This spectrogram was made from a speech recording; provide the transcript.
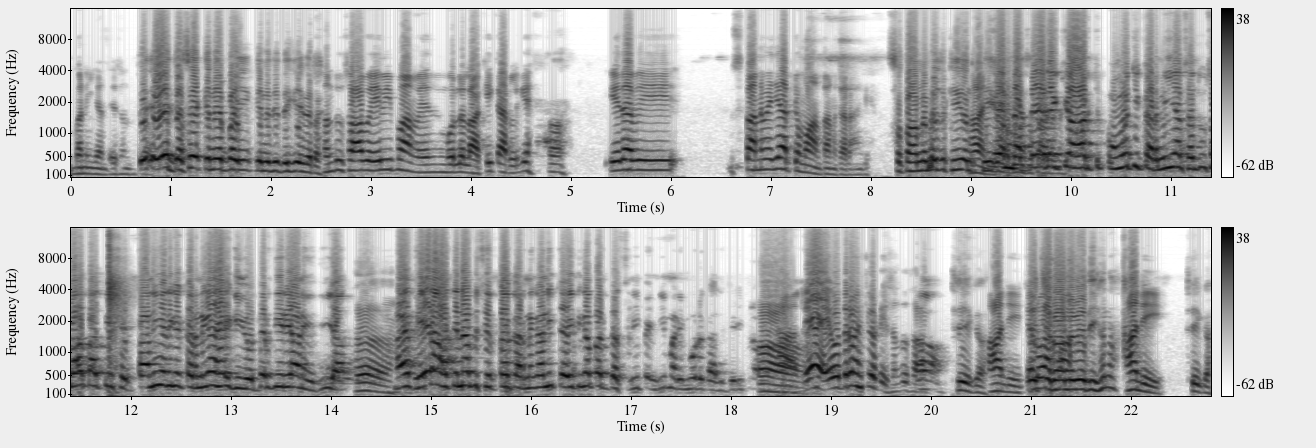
ਬਣੀ ਜਾਂਦੇ ਸੰਧੂ ਤੇ ਇਹ ਜੱਸੇ ਕਿੰਨੇ ਭਾਈ ਕਿੰਨੇ ਦੀ ਦਈਏ ਫਿਰ? ਸੰਧੂ ਸਾਹਿਬ ਇਹ ਵੀ ਭਾਵੇਂ ਮੁੱਲ ਲਾਖੀ ਕਰ ਲਈਏ। ਹਾਂ। ਇਹਦਾ ਵੀ 97000 ਚ ਮਾਨਤਾਨ ਕਰਾਂਗੇ। 97 ਚ ਕੀ ਕੀ। ਇਹ ਕਰਦੇ 90 ਦੇ ਚਾਰ ਚ ਪਹੁੰਚ ਕਰਨੀ ਆ ਸੰਧੂ ਸਾਹਿਬ ਬਾਕੀ ਸਿਫਤਾਂ ਨਹੀਂ ਇਹਦੀਆਂ ਕਰਨੀਆਂ ਹੈਗੀ ਉਧਰ ਦੀ ਹਰਿਆਣੇ ਦੀ ਆ। ਹਾਂ। ਮੈਂ ਫੇਰ ਆਖ ਦਿਨਾ ਵੀ ਸਿਫਤਾਂ ਕਰਨੀਆਂ ਨਹੀਂ ਚਾਹੀਦੀਆਂ ਪਰ ਦੱਸਣੀ ਪੈਂਦੀ ਮਾੜੀ ਮੋੜ ਗੱਲ ਜਿਹੜੀ ਭਰਾ। ਹਾਂ। ਲਿਆਏ ਉਧਰੋਂ ਝੋਟੀ ਸੰਧੂ ਸਾਹਿਬ। ਹਾਂ। ਠੀਕ ਆ। ਹਾਂਜੀ ਚਲੋ ਆਪਾਂ- 94 ਦੀ ਹੈ ਨਾ? ਹਾਂਜੀ। ਠੀਕ ਆ।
